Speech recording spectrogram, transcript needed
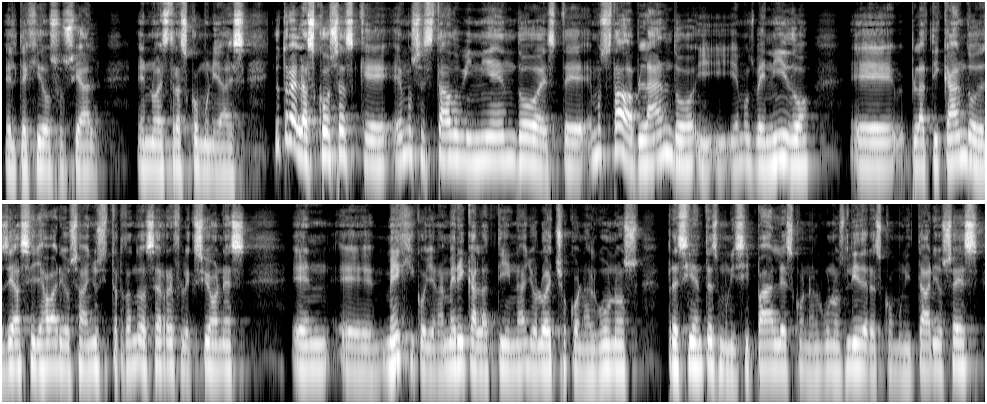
el tejido social en nuestras comunidades. Y otra de las cosas que hemos estado viniendo, este, hemos estado hablando y, hemos venido eh, platicando desde hace ya varios años y tratando de hacer reflexiones en eh, México y en América Latina, yo lo he hecho con algunos presidentes municipales, con algunos líderes comunitarios, es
